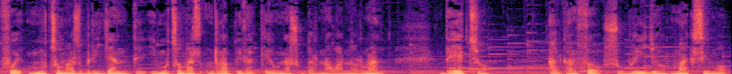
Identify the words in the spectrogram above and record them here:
fue mucho más brillante y mucho más rápida que una supernova normal. De hecho, alcanzó su brillo máximo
